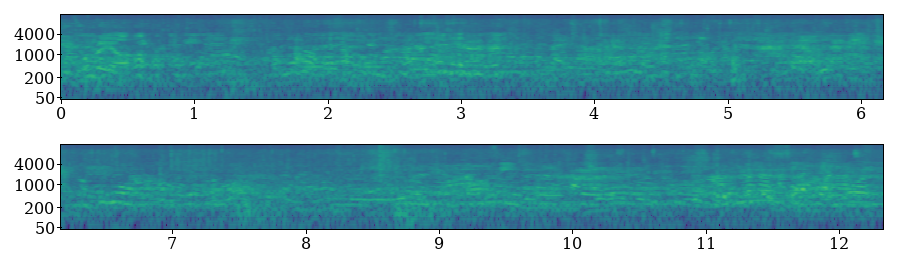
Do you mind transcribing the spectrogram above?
สี่ทุ่มเลยเหรอสี่ทุ่ม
